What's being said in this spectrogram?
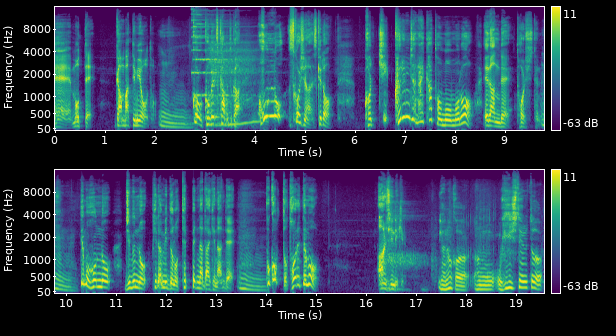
えー持って頑張ってみようと、うん。こう個別株とかほんの少しなんですけどこっち来るんじゃないかと思うものを選んで投資してるんです、うん。でもほんの自分のピラミッドのてっぺんなだけなんでうん。ポコッと取れても安心できるいやなんかあのお聞きしていると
